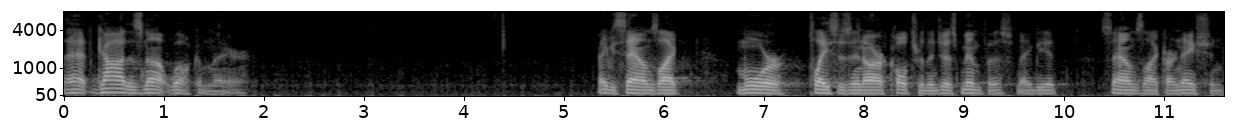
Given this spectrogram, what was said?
that God is not welcome there? Maybe sounds like more places in our culture than just Memphis. Maybe it sounds like our nation.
